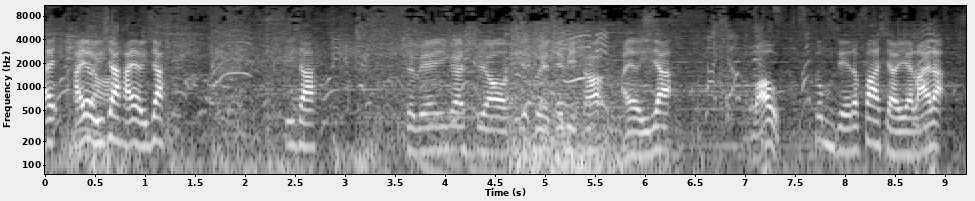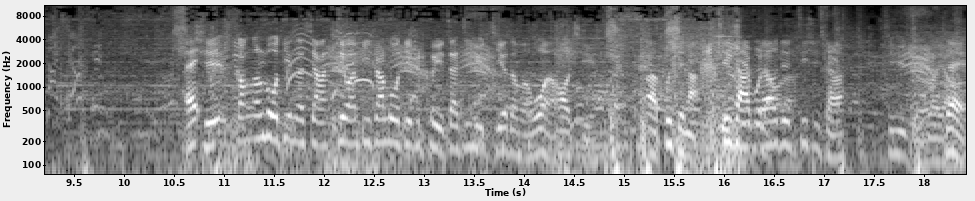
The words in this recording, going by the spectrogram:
哎还有一下还有一下。必杀，这边应该是要接对接必杀，还有一下。哇哦，宋姐的发小也来了。哎，其实刚刚落地那下接完必杀落地是可以再继续接的吗？我很好奇。啊，不行了，必杀接不了就继续折。继续折了要。对，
